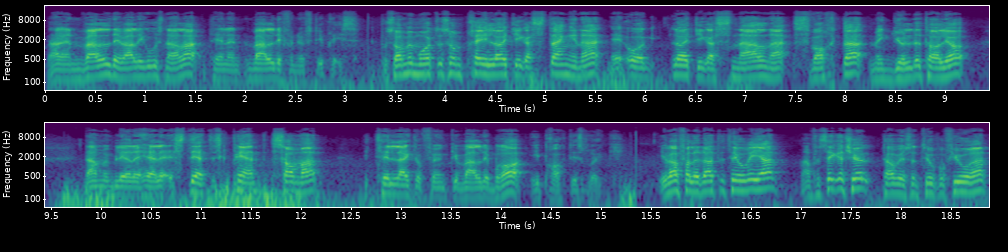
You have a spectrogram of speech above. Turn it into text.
Det er en veldig veldig god snelle til en veldig fornuftig pris. På samme måte som Prey Lightjigger-stengene er òg Lightjigger-snellene svarte med gulldetaljer Dermed blir det hele estetisk pent sammen, i tillegg til å funke veldig bra i praktisk bruk. I hvert fall er dette teorien, men for sikkerhets skyld tar vi oss en tur på fjorden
